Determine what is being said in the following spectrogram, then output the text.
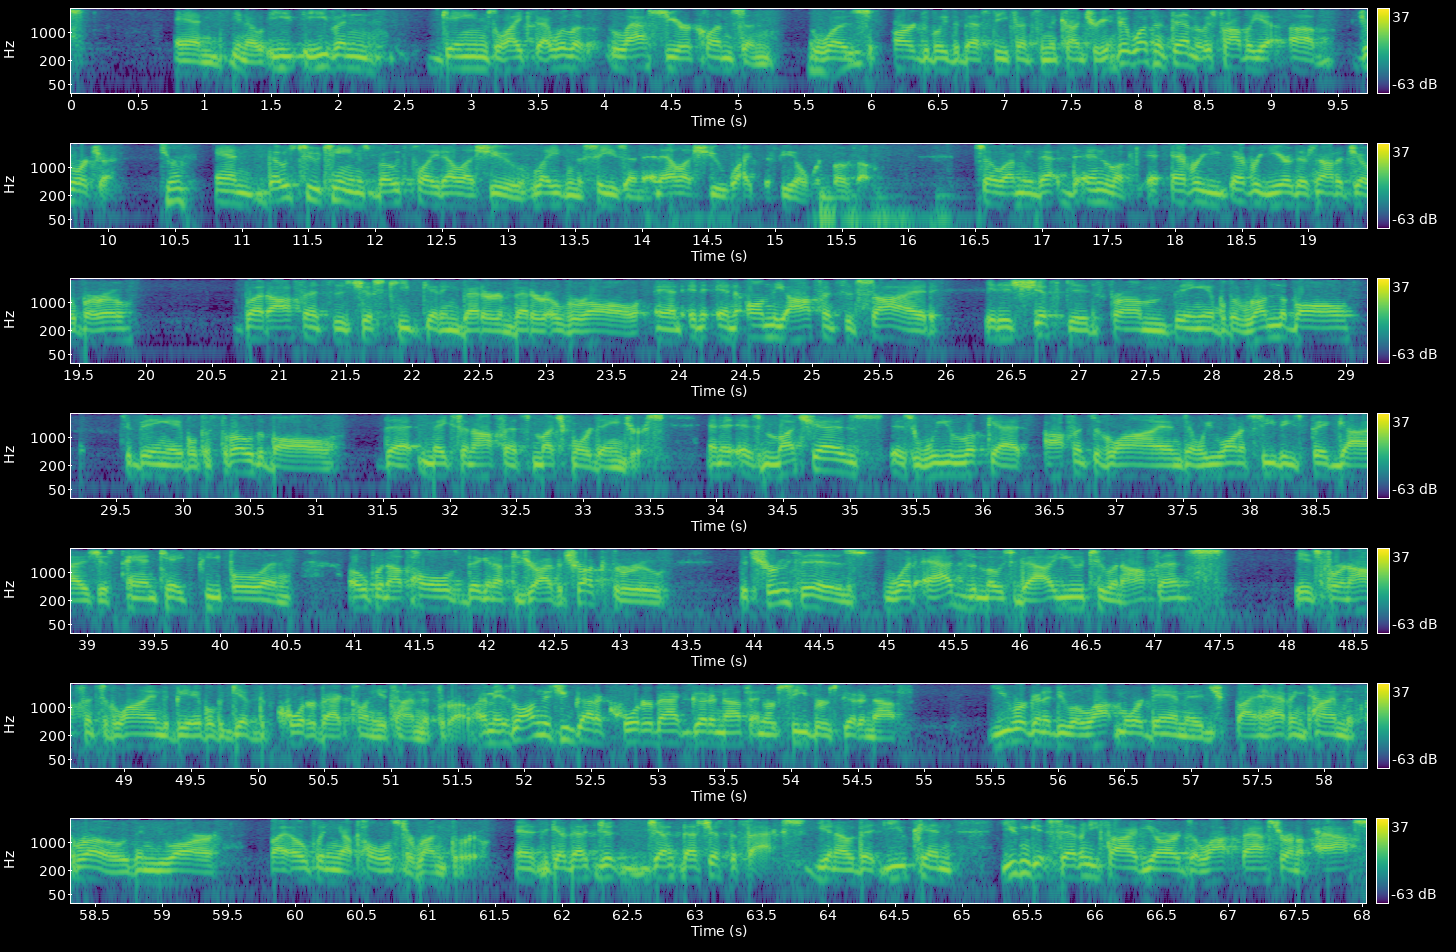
And, you know, e- even games like that. Well, look, last year, Clemson was arguably the best defense in the country. If it wasn't them, it was probably uh, Georgia. Sure. And those two teams both played LSU late in the season, and LSU wiped the field with both of them. So I mean that, and look, every every year there's not a Joe Burrow, but offenses just keep getting better and better overall. And and, and on the offensive side, it has shifted from being able to run the ball to being able to throw the ball that makes an offense much more dangerous. And as much as as we look at offensive lines and we want to see these big guys just pancake people and open up holes big enough to drive a truck through, the truth is what adds the most value to an offense is for an offensive line to be able to give the quarterback plenty of time to throw. I mean, as long as you've got a quarterback good enough and receivers good enough, you are going to do a lot more damage by having time to throw than you are by opening up holes to run through. And because that just, just that's just the facts. You know that you can you can get 75 yards a lot faster on a pass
